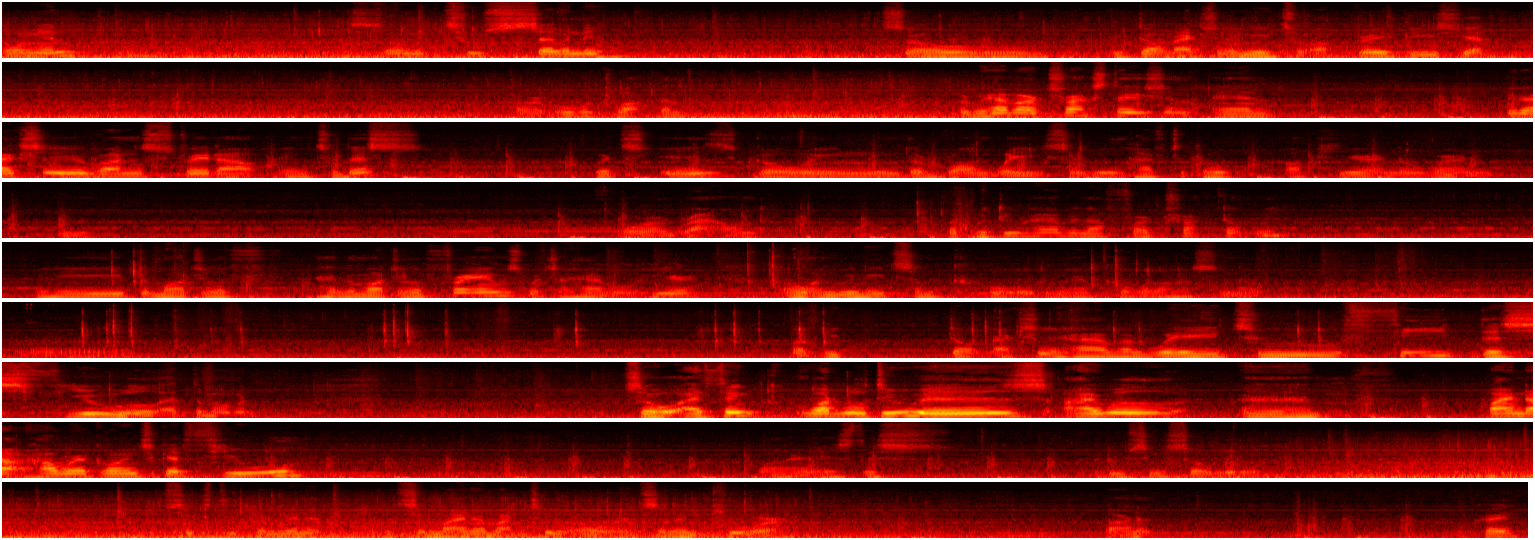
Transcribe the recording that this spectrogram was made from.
going in. Is only 270. So we don't actually need to upgrade these yet Or overclock them. But we have our truck station and it actually runs straight out into this, which is going the wrong way. So we'll have to go up here and over and, or around. But we do have enough for a truck, don't we? We need the modular, heavy modular frames, which I have over here. Oh, and we need some coal. Do we have coal on us? No. Uh, but we don't actually have a way to feed this fuel at the moment. So I think what we'll do is I will uh, find out how we're going to get fuel. Why is this producing so little? 60 per minute. It's a miner Mark 2. Oh, it's an impure. Darn it. Okay.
